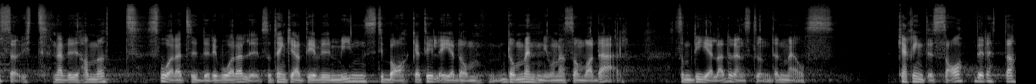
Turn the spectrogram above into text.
sörjt, när vi har mött svåra tider i våra liv, så tänker jag att det vi minns tillbaka till är de, de människorna som var där, som delade den stunden med oss. Kanske inte sa det rätta,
